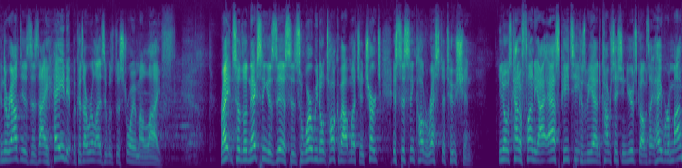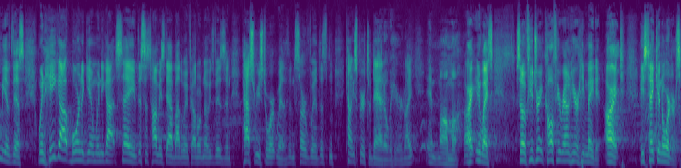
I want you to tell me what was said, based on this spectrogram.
And the reality is, is I hate it because I realize it was destroying my life. Right? And so the next thing is this is where we don't talk about much in church, it's this thing called restitution. You know, it's kind of funny. I asked PT because we had a conversation years ago. I was like, hey, remind me of this. When he got born again, when he got saved, this is Tommy's dad, by the way, if y'all don't know, he's visiting. Pastor we used to work with and serve with. This kind of spiritual dad over here, right? And mama. All right, anyways. So if you drink coffee around here, he made it. All right, he's taking orders.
